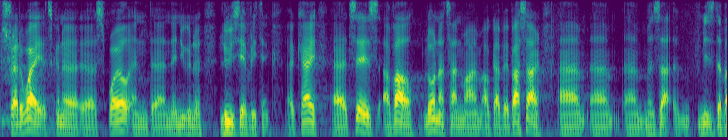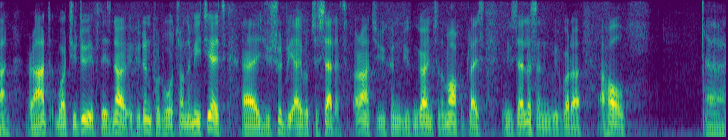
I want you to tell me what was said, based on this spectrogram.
straight away, it's going to uh, spoil and, uh, and then you're going to lose everything. Okay? Uh, it says, Aval lo natan ma'im al gabe basar um, um, um, mizdaban. Right? What you do, if there's no, if you didn't put water on the meat yet, you should be able to sell it. All right? You can, you can go into the marketplace and you can say, listen, we've got a, a whole uh,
